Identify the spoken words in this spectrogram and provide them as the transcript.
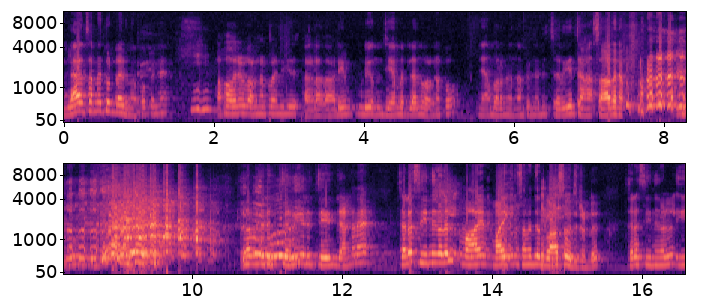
എല്ലാ സമയത്തും ഉണ്ടായിരുന്നു. അപ്പൊ പിന്നെ അപ്പൊ അവർ പറഞ്ഞപ്പോ എനിക്ക് താടാ താടിയും മുടി ഒന്നും ചെയ്യാൻ പറ്റില്ല എന്ന് പറഞ്ഞപ്പോ ഞാൻ പറഞ്ഞു എന്നാ പിന്നെ ഒരു ചെറിയ സാധനം. എന്നാ പിന്നെ ഒരു ചെറിയൊരു ചേഞ്ച് അങ്ങനെ ചില സീനുകളിൽ വായ വായിക്കുന്ന സമയത്ത് ഗ്ലാസ് വെച്ചിട്ടുണ്ട്. ചില സീനുകളിൽ ഈ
